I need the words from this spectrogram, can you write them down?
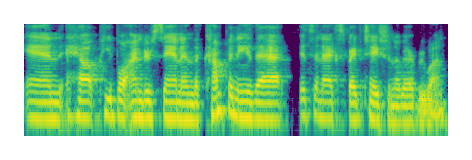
and help people understand in the company that it's an expectation of everyone.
